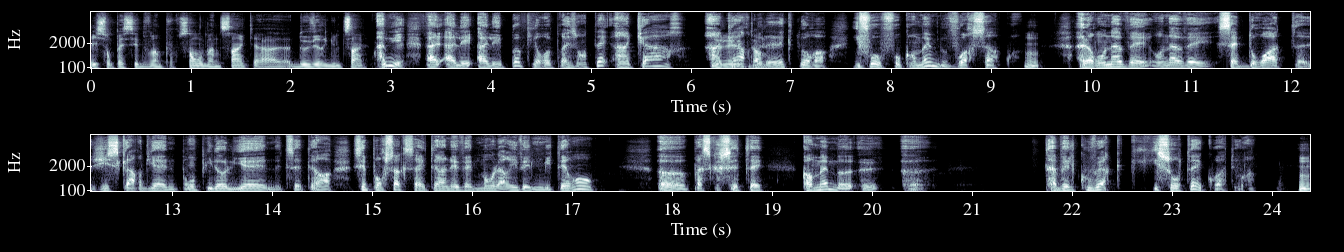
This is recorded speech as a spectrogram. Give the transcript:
Ils sont passés de 20% ou 25 à 2,5. Ah oui, à, à l'é- à l'époque, il représentait un quart, un De quart de l'électorat. Il faut, faut quand même voir ça. quoi. Hmm. Alors on avait, on avait cette droite giscardienne, pompidolienne, etc. C'est pour ça que ça a été un événement, l'arrivée de Mitterrand, euh, parce que c'était quand même, euh, euh, euh, t'avais le couvercle qui sautait, quoi, tu vois. Hmm.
